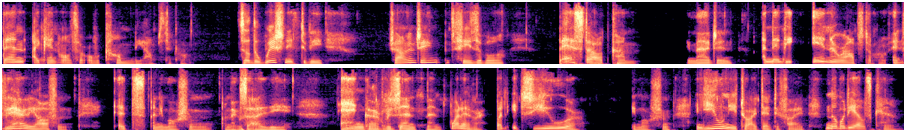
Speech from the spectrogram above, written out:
then I can also overcome the obstacle. So the wish needs to be challenging but feasible, best outcome, imagine, and then the inner obstacle. And very often it's an emotion, an anxiety, anger, resentment, whatever. But it's your emotion, and you need to identify it. Nobody else can.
